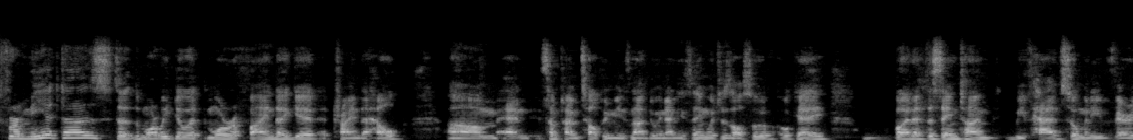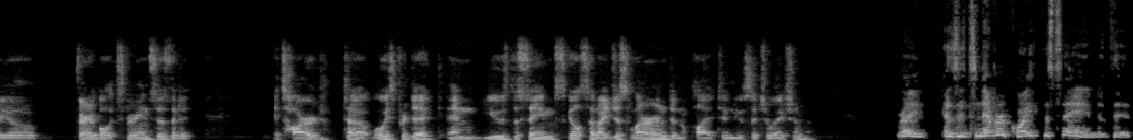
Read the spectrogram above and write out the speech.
For me, it does. The, the more we do it, the more refined I get at trying to help. Um, and sometimes helping means not doing anything, which is also okay. But at the same time, we've had so many vari- variable experiences that it it's hard to always predict and use the same skill set I just learned and apply it to a new situation. Right, because it's never quite the same, is it?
